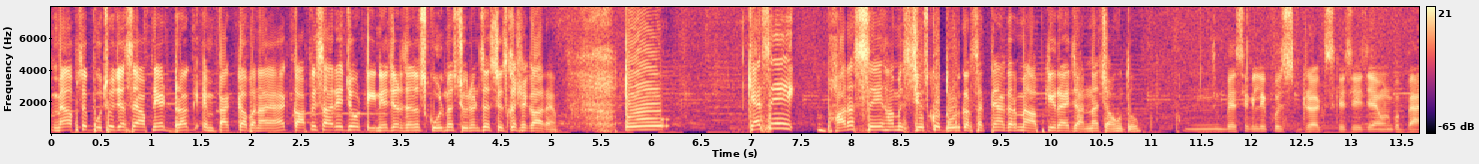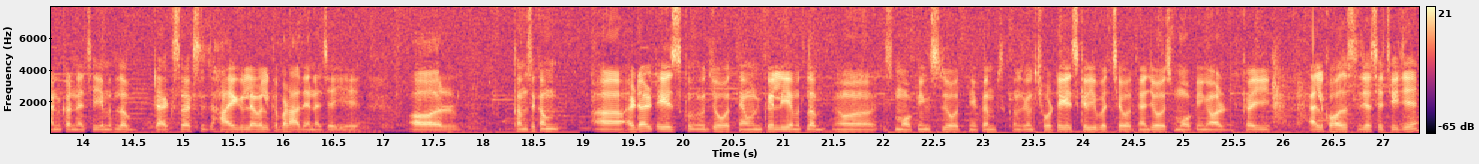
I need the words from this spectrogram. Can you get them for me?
मैं आपसे पूछूँ जैसे आपने ड्रग इम्पैक्ट का बनाया है काफ़ी सारे जो टीनेजर्स हैं जो स्कूल में स्टूडेंट्स हैं इस चीज़ का शिकार हैं। तो कैसे भारत से हम इस चीज़ को दूर कर सकते हैं अगर मैं आपकी राय जानना चाहूँ तो? बेसिकली Hmm, कुछ ड्रग्स की चीज़ें उनको बैन करना चाहिए मतलब टैक्स वैक्स हाई लेवल के बढ़ा देना चाहिए। और कम से कम एडल्ट एज जो होते हैं उनके लिए मतलब स्मोकिंग्स जो होती हैं कम से कम से कम छोटे एज के भी बच्चे होते हैं जो स्मोकिंग और कई अल्कोहल्स जैसे चीज़ें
